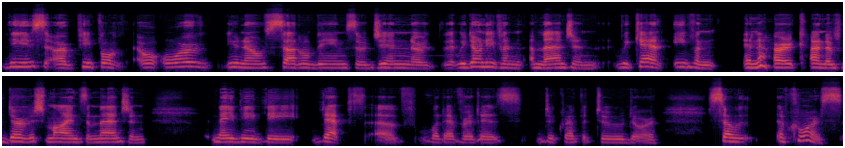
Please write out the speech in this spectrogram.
these are people, or, or, you know, subtle beings or jinn, or that we don't even imagine, we can't even in our kind of dervish minds imagine maybe the depth of whatever it is, decrepitude or so of course,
